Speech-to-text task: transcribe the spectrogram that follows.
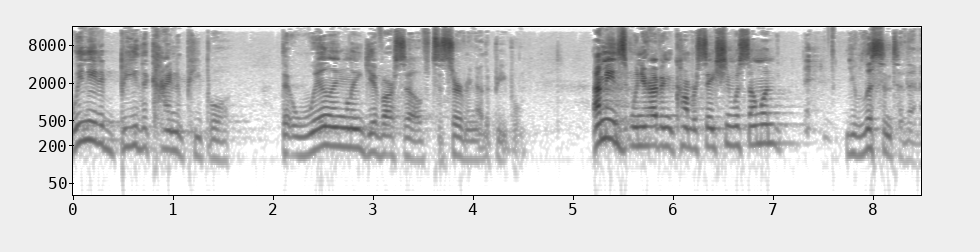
we need to be the kind of people that willingly give ourselves to serving other people. That means when you're having a conversation with someone, you listen to them.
